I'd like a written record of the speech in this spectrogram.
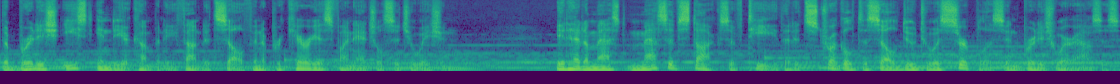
the British East India Company found itself in a precarious financial situation. It had amassed massive stocks of tea that it struggled to sell due to a surplus in British warehouses.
